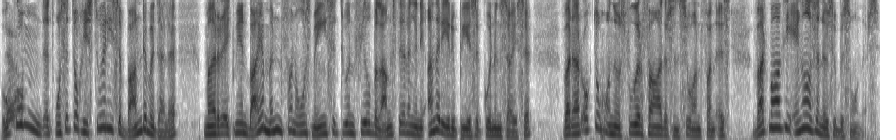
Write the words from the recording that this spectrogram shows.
Hoekom? Dit ons het tog historiese bande met hulle, maar ek meen baie min van ons mense toon veel belangstelling in die ander Europese koningshuise wat daar ook tog onder ons voorvaders en so aan van is. Wat maak die Engelse nou so besonders?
